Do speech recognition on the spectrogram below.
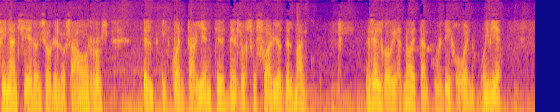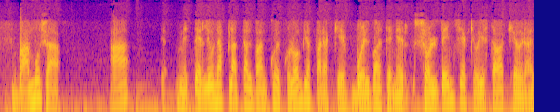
financiero y sobre los ahorros y cuentavientes de los usuarios del banco. Entonces el gobierno de Tancur dijo, bueno, muy bien, vamos a, a meterle una plata al Banco de Colombia para que vuelva a tener solvencia que hoy estaba quebra,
